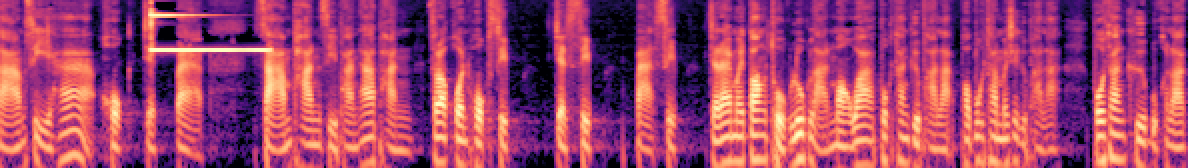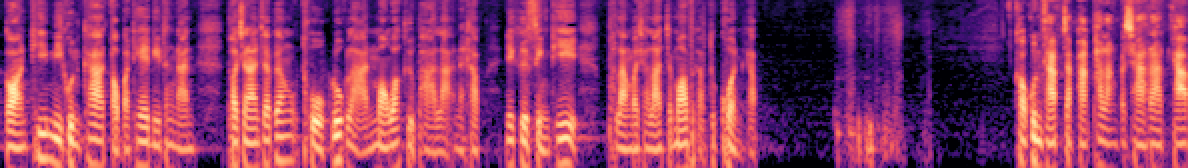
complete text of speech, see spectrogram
3 4 5 6 7 8 3,000 4,000 5,000สำหรับคน 60 70 80 จะได้ไม่ต้องถูกลูกหลานมองว่าพวกท่านคือภาระเพราะพวกท่านไม่ใช่คือภาระพวกท่านคือบุคลากรที่มีคุณค่าต่อประเทศนี้ทั้งนั้น เพราะฉะนั้นจะต้องถูกลูกหลานมองว่าคือภาระนะครับ นี่คือสิ่งที่พลังประชารัฐจะมอบให้กับทุกคนครับ ขอบคุณครับจากพักพลังประชารัฐครับ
